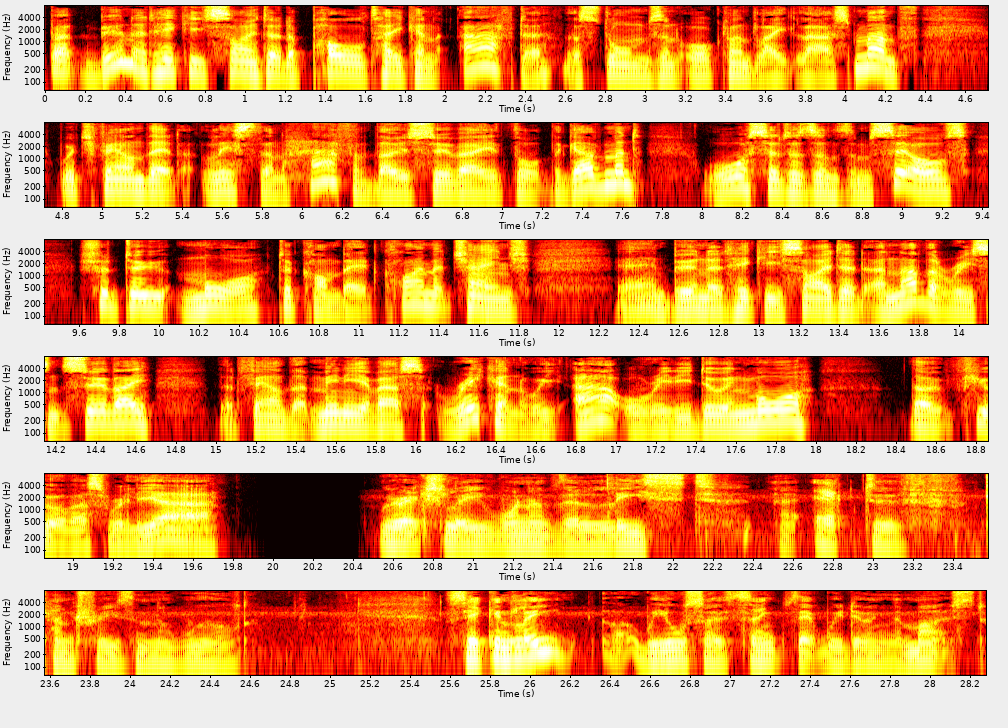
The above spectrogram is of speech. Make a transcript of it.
But Bernard Hickey cited a poll taken after the storms in Auckland late last month, which found that less than half of those surveyed thought the government or citizens themselves should do more to combat climate change. And Bernard Hickey cited another recent survey that found that many of us reckon we are already doing more, though few of us really are. We're actually one of the least uh, active countries in the world. Secondly, we also think that we're doing the most.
